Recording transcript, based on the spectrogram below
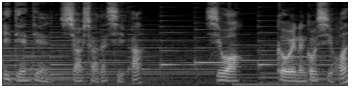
一点点小小的启发，希望各位能够喜欢。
